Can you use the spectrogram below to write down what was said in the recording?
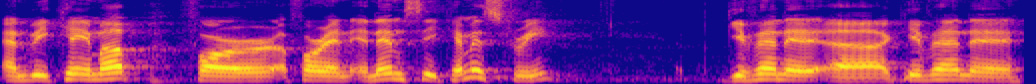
And we came up for, for an NMC chemistry, given a, uh, given a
